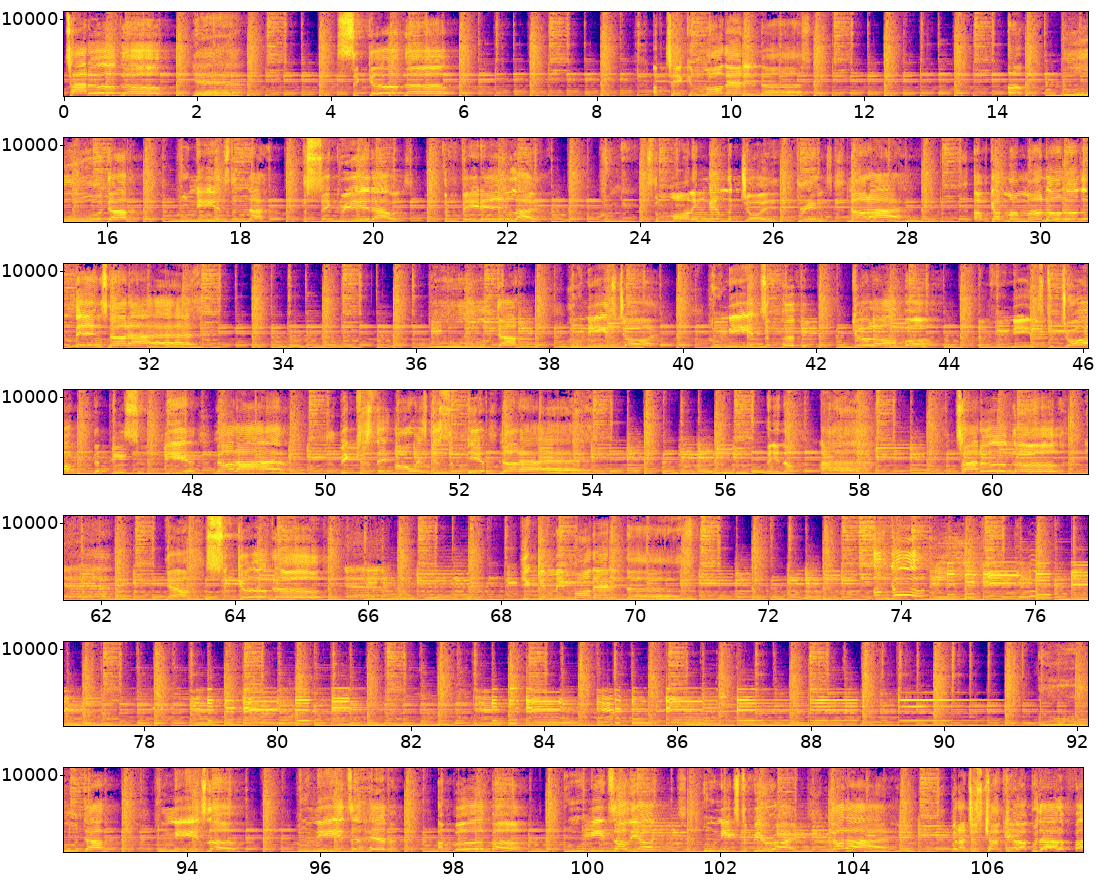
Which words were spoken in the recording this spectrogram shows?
tired of love, yeah. Sick of love. I've taken more than enough. That person near? Not I, because they always disappear. Not I. And you know,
